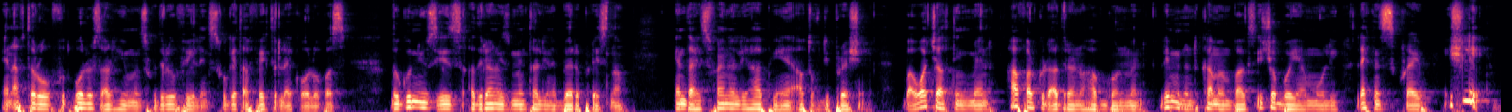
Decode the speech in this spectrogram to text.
And after all, footballers are humans with real feelings who get affected like all of us. The good news is Adriano is mentally in a better place now, and that he's finally happy and out of depression. But what y'all think, man? How far could Adriano have gone, man? Let me know in the comment box. It's your boy Amuli. Like and subscribe. It's lit.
